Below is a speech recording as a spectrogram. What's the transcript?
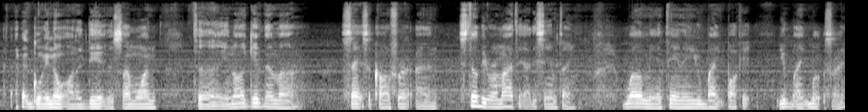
going out on a date with someone to, you know, give them a sense of comfort and still be romantic at the same time while maintaining your bank pocket, your bank books, right?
